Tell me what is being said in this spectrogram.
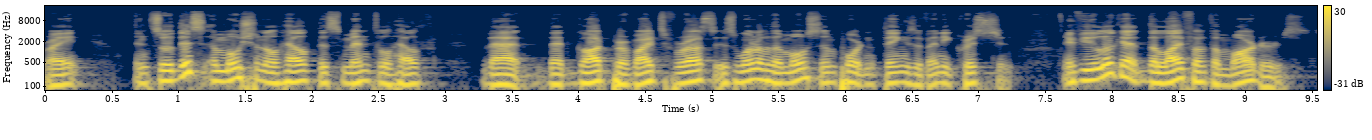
right? And so, this emotional health, this mental health that, that God provides for us is one of the most important things of any Christian. If you look at the life of the martyrs,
